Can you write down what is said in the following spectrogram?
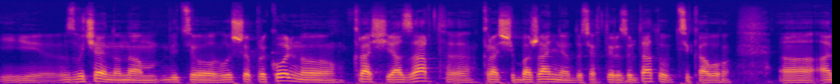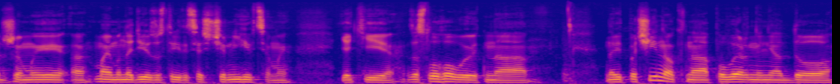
І, звичайно, нам від цього лише прикольно, кращий азарт, е, краще бажання досягти результату цікавого. Е, адже ми е, маємо надію зустрітися з чернігівцями, які заслуговують на, на відпочинок, на повернення до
